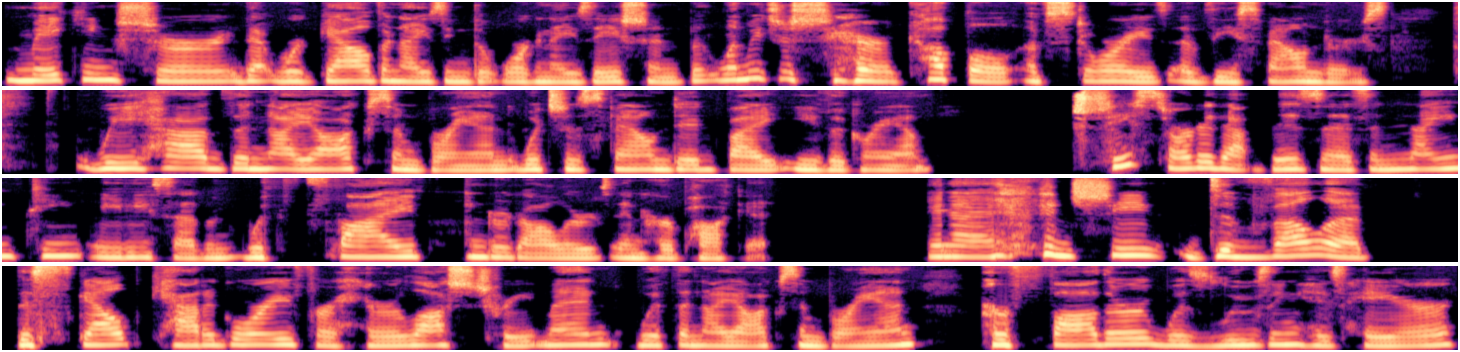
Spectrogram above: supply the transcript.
making sure that we're galvanizing the organization. But let me just share a couple of stories of these founders. We have the Nioxin brand, which is founded by Eva Graham. She started that business in 1987 with $500 in her pocket. And she developed the scalp category for hair loss treatment with the Nioxin brand. Her father was losing his hair.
